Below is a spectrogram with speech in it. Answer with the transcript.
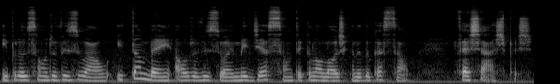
e produção audiovisual e também audiovisual e mediação tecnológica na educação. Fecha aspas.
